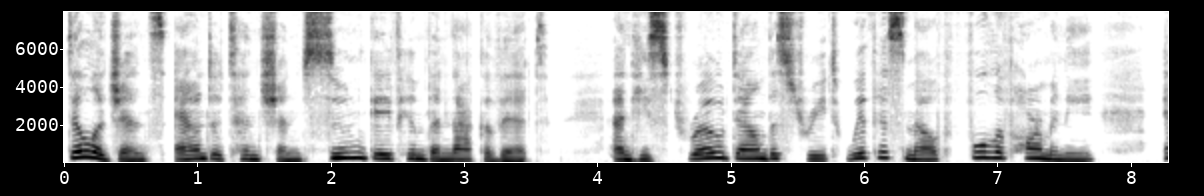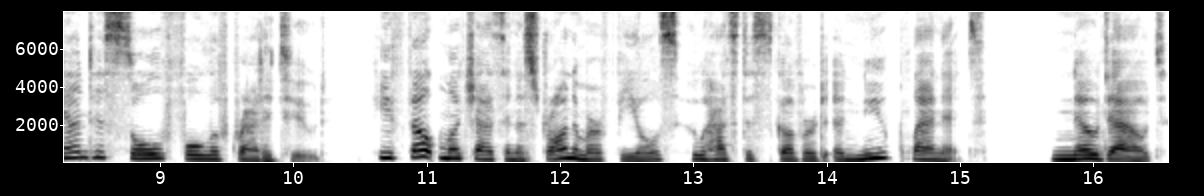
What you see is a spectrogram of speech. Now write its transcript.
Diligence and attention soon gave him the knack of it, and he strode down the street with his mouth full of harmony and his soul full of gratitude. He felt much as an astronomer feels who has discovered a new planet. No doubt,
